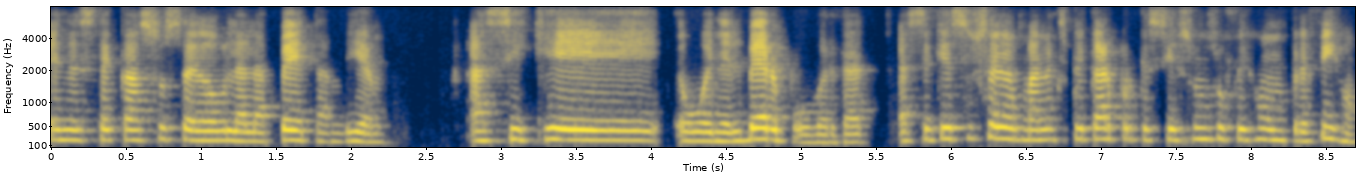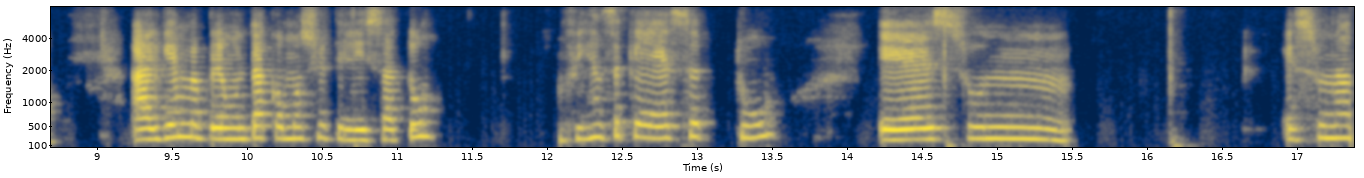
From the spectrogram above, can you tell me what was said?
en este caso se dobla la P también. Así que, o en el verbo, ¿verdad? Así que eso se los van a explicar porque si es un sufijo o un prefijo. Alguien me pregunta cómo se utiliza tú. Fíjense que ese tú es un, es una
